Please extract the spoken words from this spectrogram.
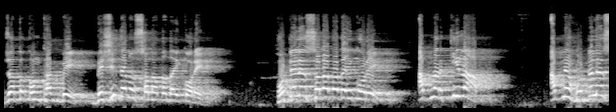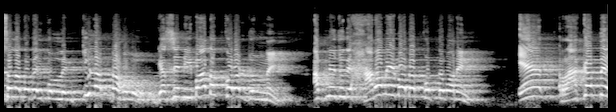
যতক্ষণ থাকবে, বেশি যেন সলাত আদায় করে। হোটেলে সলাত আদায় করে, আপনার কি লাভ? আপনি হোটেলের সালাত আদায় করলেন, কি লাভটা হলো? গেছেন ইবাদত করার জন্যে। আপনি যদি হারামে ইবাদত করতে পারেন, এক রাকাতে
